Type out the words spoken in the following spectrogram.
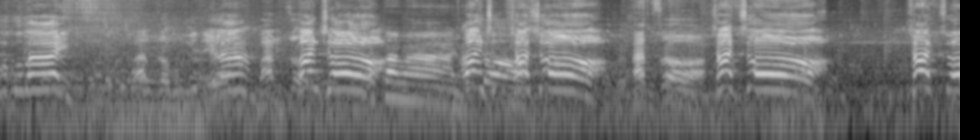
મૂકું ભાઈ? પાંચસો મૂકી કેટલા? પાંચસો. પાંચસો. પાંચસો. સાતસો. સાતસો. સાતસો. સાતસો.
